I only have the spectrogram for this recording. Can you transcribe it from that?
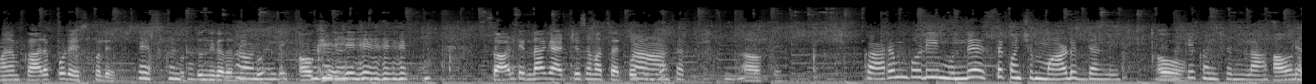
మనం కారపొడి వేసుకోలేదు. వేసుకుంటాం గుర్తుంది కదా ఓకే. సాల్ట్ ఇందాక యాడ్ చేసాం అది సరిపోతుంది? సరే ఓకే. కారం పొడి ముందే వేస్తే కొంచెం మాడుద్దండి. కొంచెం అవును.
